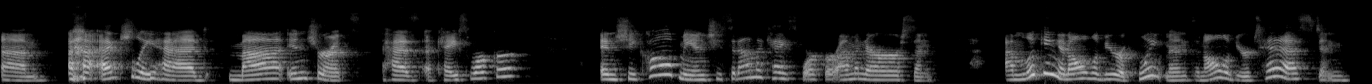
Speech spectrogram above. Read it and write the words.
um, I actually had my insurance has a caseworker. And she called me and she said, I'm a caseworker, I'm a nurse, and I'm looking at all of your appointments and all of your tests. And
